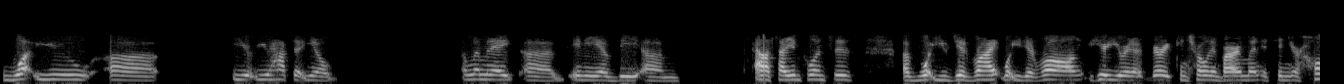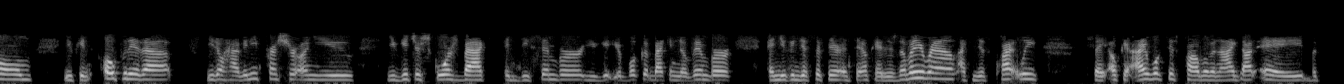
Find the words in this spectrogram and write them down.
what you, uh, you, you have to, you know, eliminate, uh, any of the, um, outside influences of what you did right, what you did wrong. Here you're in a very controlled environment. It's in your home. You can open it up. You don't have any pressure on you. You get your scores back in December. You get your booklet back in November, and you can just sit there and say, okay, there's nobody around. I can just quietly say, okay, I worked this problem and I got A, but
